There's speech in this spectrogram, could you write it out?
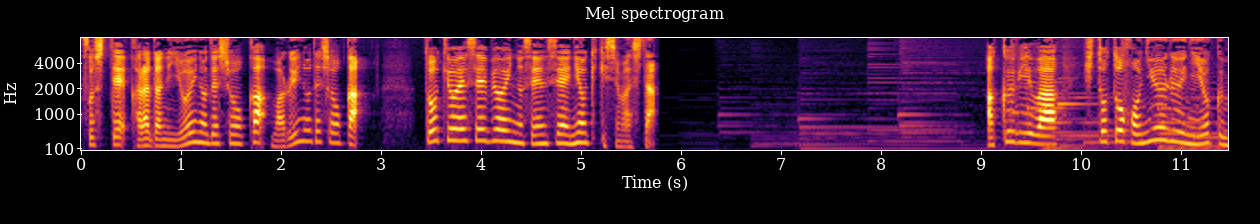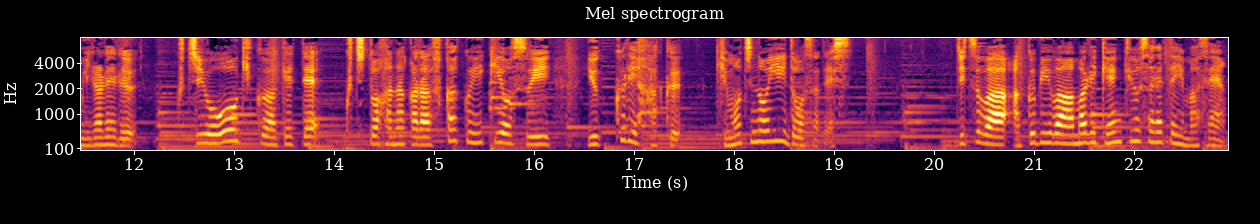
そして体に良いのでしょうか悪いのでしょうか？東京衛生病院の先生にお聞きしました。あくびは人と哺乳類によく見られる口を大きく開けて口と鼻から深く息を吸いゆっくり吐く気持ちのいい動作です。実はあくびはあまり研究されていません。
